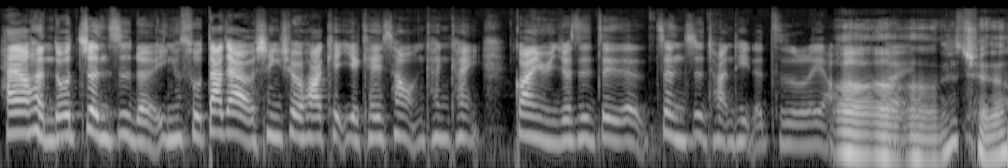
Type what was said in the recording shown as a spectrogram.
还有很多政治的因素，大家有兴趣的话，可以也可以上网看看关于就是这个政治团体的资料。嗯嗯嗯，就觉得。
